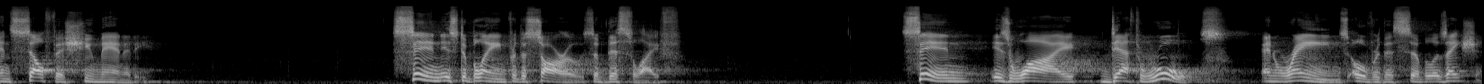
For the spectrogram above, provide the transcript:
and selfish humanity. Sin is to blame for the sorrows of this life. Sin is why death rules and reigns over this civilization.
